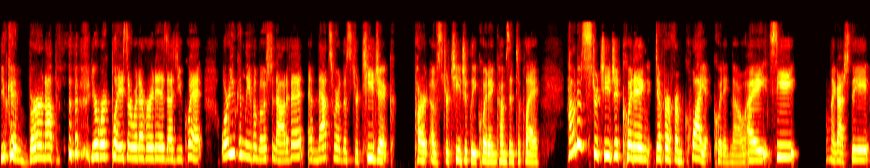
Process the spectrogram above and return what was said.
you can burn up your workplace or whatever it is as you quit or you can leave emotion out of it and that's where the strategic part of strategically quitting comes into play how does strategic quitting differ from quiet quitting though i see oh my gosh the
